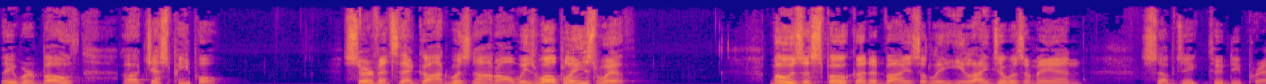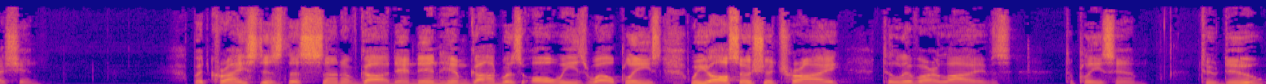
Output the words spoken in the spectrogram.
They were both uh, just people servants that God was not always well pleased with. Moses spoke unadvisedly. Elijah was a man subject to depression. But Christ is the Son of God, and in him God was always well pleased. We also should try to live our lives to please him, to do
